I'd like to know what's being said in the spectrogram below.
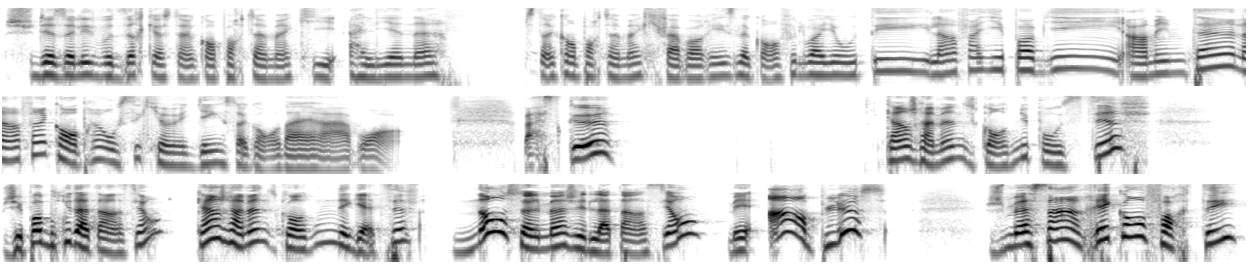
je suis désolée de vous dire que c'est un comportement qui est aliénant. C'est un comportement qui favorise le conflit de loyauté. L'enfant, il est pas bien. En même temps, l'enfant comprend aussi qu'il y a un gain secondaire à avoir. Parce que quand je ramène du contenu positif, j'ai pas beaucoup d'attention. Quand je ramène du contenu négatif, non seulement j'ai de l'attention, mais en plus, je me sens réconfortée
